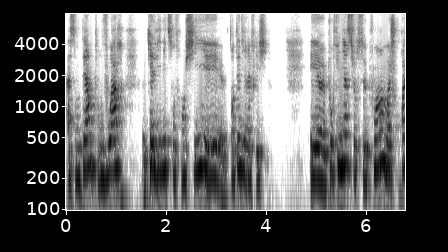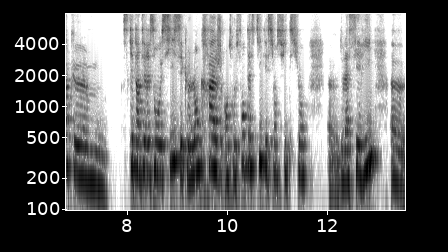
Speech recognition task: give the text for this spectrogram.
à son terme pour voir euh, quelles limites sont franchies et tenter d'y réfléchir. Et pour finir sur ce point, moi je crois que hum, ce qui est intéressant aussi, c'est que l'ancrage entre fantastique et science-fiction euh, de la série euh,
